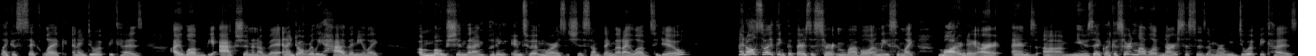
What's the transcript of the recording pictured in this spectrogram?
like a sick lick and I do it because I love the action and of it and I don't really have any like emotion that I'm putting into it more as it's just something that I love to do and also i think that there's a certain level at least in like modern day art and um, music like a certain level of narcissism where we do it because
